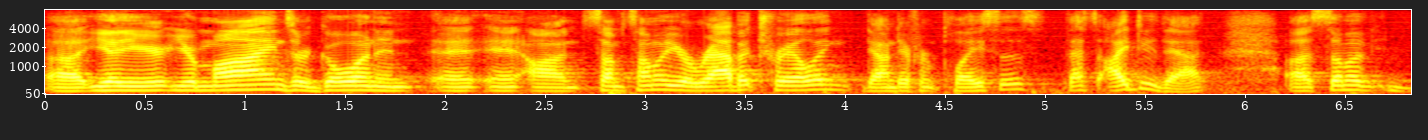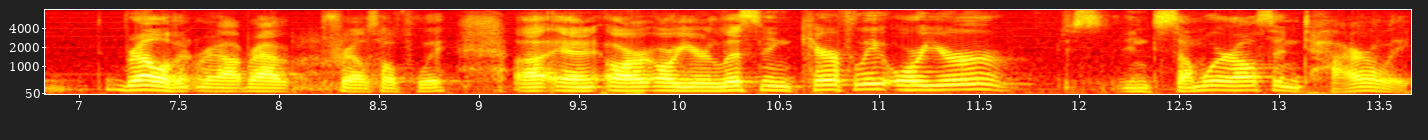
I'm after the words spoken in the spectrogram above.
uh, yeah, your, your minds are going in, in, in, on some, some of your rabbit trailing down different places. That's, I do that. Uh, some of relevant rabbit trails, hopefully. Uh, and, or, or you're listening carefully or you're in somewhere else entirely.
